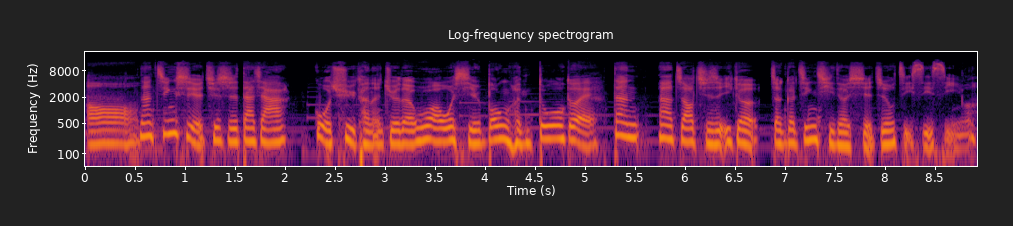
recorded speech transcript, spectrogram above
哦，那精血其实大家。过去可能觉得哇，我血崩很多，对，但大家知道其实一个整个经期的血只有几 CC 吗？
